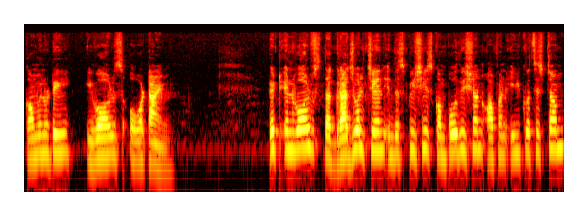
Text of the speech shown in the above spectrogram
community evolves over time. It involves the gradual change in the species composition of an ecosystem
